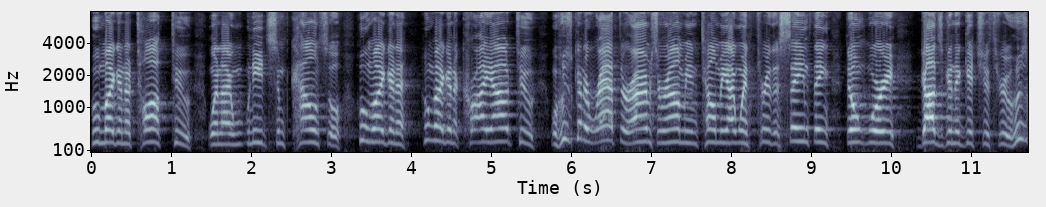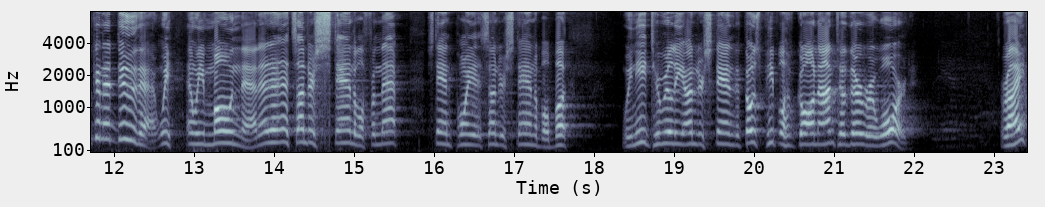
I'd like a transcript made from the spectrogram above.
Who am I going to talk to when I need some counsel? Who am I going to who am I going to cry out to? Well, who's going to wrap their arms around me and tell me I went through the same thing? Don't worry, God's going to get you through. Who's going to do that? We and we moan that. And it's understandable from that standpoint it's understandable, but we need to really understand that those people have gone on to their reward. Right?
